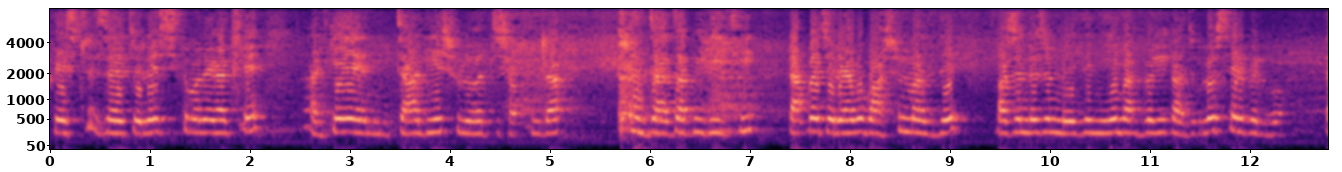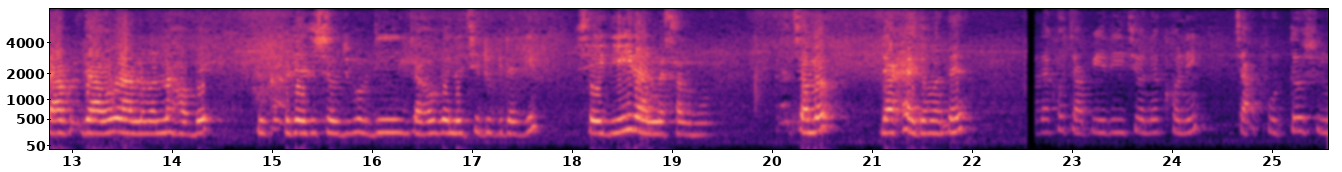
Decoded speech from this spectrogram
ফ্রেশ ট্রেশ হয়ে চলে এসেছি তোমাদের কাছে। আজকে চা দিয়ে শুরু হচ্ছে সকালটা। চা চাপিয়ে দিয়েছি তারপরে চলে যাব বাসন মাজতে। বাসন টাসন মেজে নিয়ে বাদ বাকি কাজগুলো সেরে ফেলব। তারপর যা হোক রান্নাবান্না হবে। কালকে সবজি ফবজি যা হোক এনেছি টুকিটাকি। সেই দিয়েই রান্না সারবো। চলো, দেখাই তোমাদের। দেখো, চাপিয়ে দিয়েছি অনেকক্ষণই। চা ফুটতেও শুরু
